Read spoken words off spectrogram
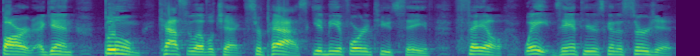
Bard again. Boom. Caster level check. Surpass. Give me a fortitude save. Fail. Wait. Xanthir's going to surge it.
